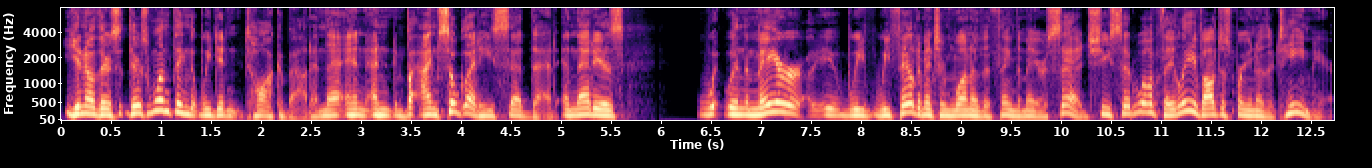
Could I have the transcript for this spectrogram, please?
You know, there's there's one thing that we didn't talk about, and that and and but I'm so glad he said that, and that is when the mayor we we failed to mention one other thing the mayor said. She said, "Well, if they leave, I'll just bring another team here."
